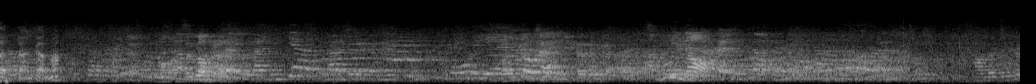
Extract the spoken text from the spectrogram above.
かったんかな。すごいな。じ。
